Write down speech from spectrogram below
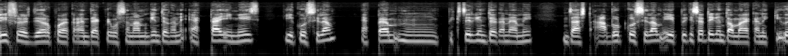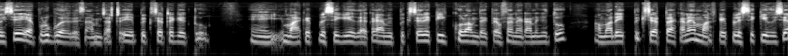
রিফ্রেশ দেওয়ার পর এখানে দেখতে পাচ্ছেন, আমি কিন্তু এখানে একটা ইমেজ কী করছিলাম? একটা পিকচার কিন্তু এখানে আমি জাস্ট আপলোড করছিলাম। এই পিকচারটা কিন্তু আমার এখানে কী হয়েছে? অ্যাপ্রুভ হয়ে গেছে। আমি জাস্ট এই পিকচারটাকে একটু মার্কেট প্লেসে গিয়ে দেখাই। আমি পিকচারে ক্লিক করলাম, দেখতে পাচ্ছেন, এখানে কিন্তু আমার এই পিকচারটা এখানে মার্কেট প্লেসে কী হয়েছে?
